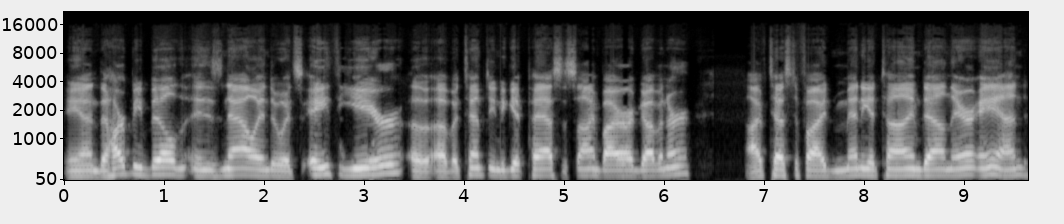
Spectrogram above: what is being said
and the Heartbeat Bill is now into its eighth year of, of attempting to get passed, assigned by our governor. I've testified many a time down there, and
